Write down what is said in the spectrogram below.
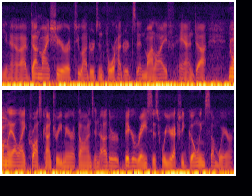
You know, I've done my share of 200s and 400s in my life, and uh, normally I like cross country marathons and other bigger races where you're actually going somewhere.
